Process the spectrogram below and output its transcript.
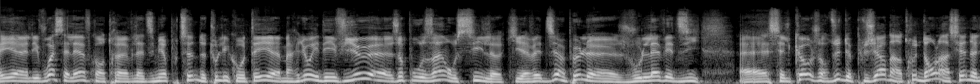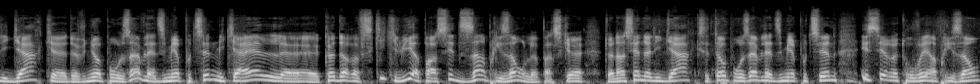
Et euh, les voix s'élèvent contre Vladimir Poutine de tous les côtés, euh, Mario, et des vieux euh, opposants aussi, là, qui avaient dit un peu le, je vous l'avais dit. c'est le cas aujourd'hui de plusieurs d'entre eux, dont l'ancien oligarque devenu opposant, Vladimir Poutine, Mikhail Khodorkovsky, qui lui a passé dix ans en prison, là, parce que c'est un ancien oligarque, s'était opposé à Vladimir Poutine et s'est retrouvé en prison.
